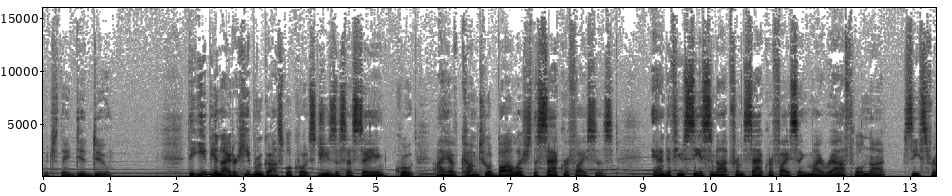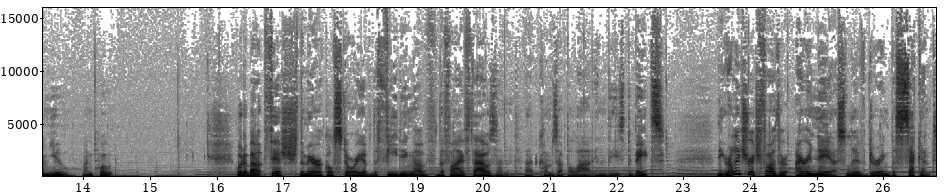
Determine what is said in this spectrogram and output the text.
which they did do. The Ebionite or Hebrew gospel quotes Jesus as saying, quote, I have come to abolish the sacrifices, and if you cease not from sacrificing, my wrath will not cease from you. Unquote. What about fish, the miracle story of the feeding of the 5,000? That comes up a lot in these debates. The early church father Irenaeus lived during the second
